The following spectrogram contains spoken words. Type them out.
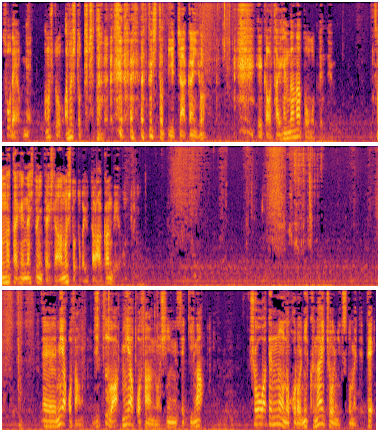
そうだよね。あの人、あの人って言っちゃった。あの人って言っちゃあかんよ。陛下は大変だなと思ってんだよ。そんな大変な人に対してあの人とか言ったらあかんでよ、本当に。えー、宮子さん。実は宮子さんの親戚が、昭和天皇の頃に宮内庁に勤めてて、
